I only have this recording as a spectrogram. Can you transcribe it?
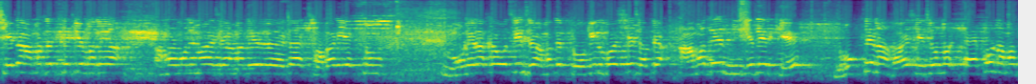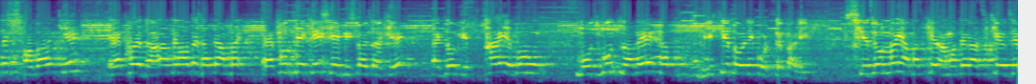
সেটা আমাদের থেকে মানে আমার মনে হয় যে আমাদের এটা সবারই একদম মনে রাখা উচিত যে আমাদের প্রবীণ বয়সে যাতে আমাদের নিজেদেরকে ভুগতে না হয় সেই জন্য এখন আমাদের সবাইকে এক হয়ে দাঁড়াতে হবে যাতে আমরা এখন থেকেই সেই বিষয়টাকে একদম স্থায়ী এবং মজবুতভাবে একটা ভিত্তি তৈরি করতে পারি। সেজন্যই আমাকে, আমাদের আজকে যে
